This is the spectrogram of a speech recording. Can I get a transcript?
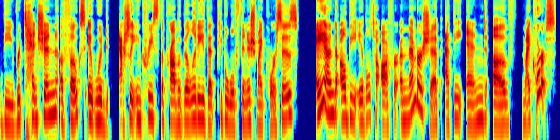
the retention of folks. It would actually increase the probability that people will finish my courses and I'll be able to offer a membership at the end of my course.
